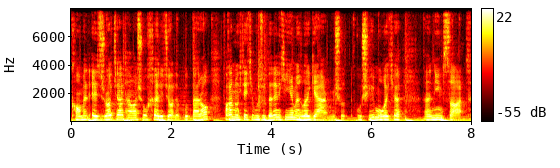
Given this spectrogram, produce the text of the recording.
کامل اجرا کرد همش خیلی جالب بود برام. فقط نکته که وجود داره اینه که یه مقدار گرم می‌شد. گوشی موقعی که نیم ساعت.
